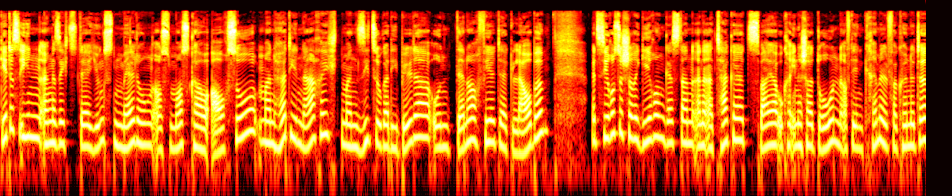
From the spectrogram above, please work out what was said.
Geht es Ihnen angesichts der jüngsten Meldungen aus Moskau auch so? Man hört die Nachricht, man sieht sogar die Bilder und dennoch fehlt der Glaube? Als die russische Regierung gestern eine Attacke zweier ukrainischer Drohnen auf den Kreml verkündete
